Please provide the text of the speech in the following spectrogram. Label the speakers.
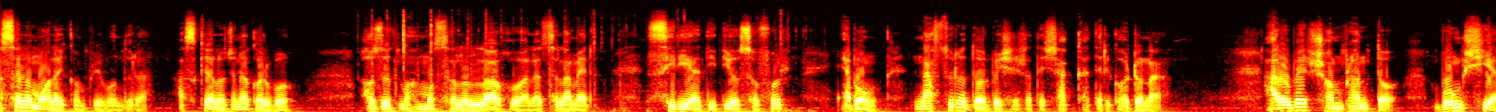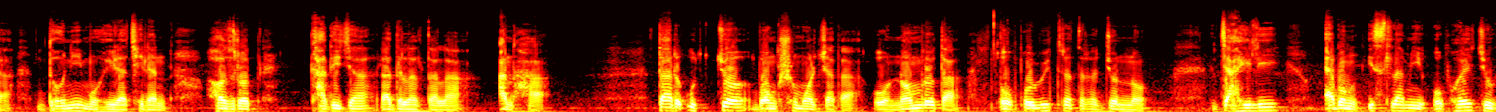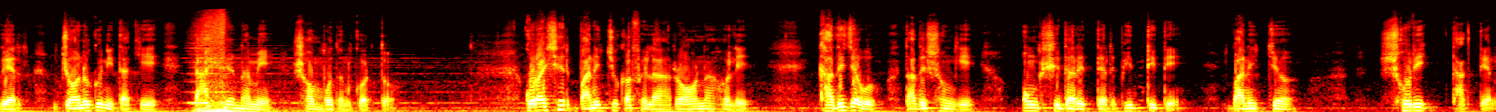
Speaker 1: আসসালামু আলাইকুম, প্রিয় বন্ধুরা। আজকে আলোচনা করব হজরত মোহাম্মদ সাল্লাহ সাল্লামের সিরিয়া দ্বিতীয় সফর এবং নাসুরা দরবেশের সাথে সাক্ষাতের ঘটনা। আরবের সম্ভ্রান্ত বংশিয়া ধনী মহিলা ছিলেন হজরত খাদিজা রাদেলাতালা আনহা। তার উচ্চ বংশমর্যাদা ও নম্রতা ও পবিত্রতার জন্য জাহিলি এবং ইসলামী উভয় যুগের জনগণই তাকে তাহিরা নামে সম্বোধন করত। কোরাইশের বাণিজ্য কাফেলা রওনা হলে খাদিজাও তাদের সঙ্গে অংশীদারিত্বের ভিত্তিতে বাণিজ্য শরিক থাকতেন।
